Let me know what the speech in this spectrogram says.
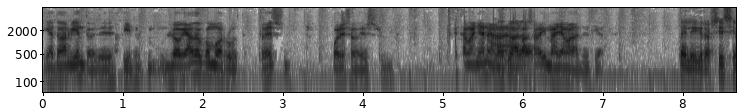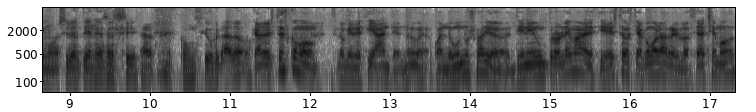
y a tomar viento, es decir, logueado como root. Entonces, por eso es. Esta mañana No, ha pasado y me ha llamado la atención. Peligrosísimo si lo tienes así Claro. configurado. Claro, esto es como lo que decía antes, ¿no? Cuando un usuario tiene un problema, decir, esto, hostia, ¿cómo lo arreglo? chmod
